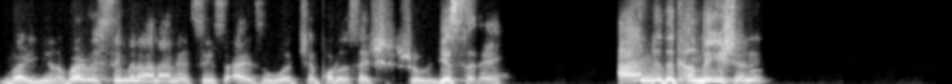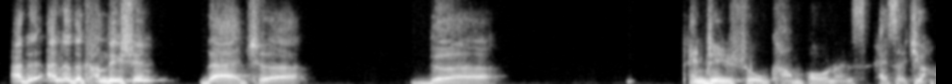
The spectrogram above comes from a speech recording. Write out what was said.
but in a very similar analysis as what Paolo Secchi showed yesterday. And the condition and under the condition that uh, the tangential components has a jump.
